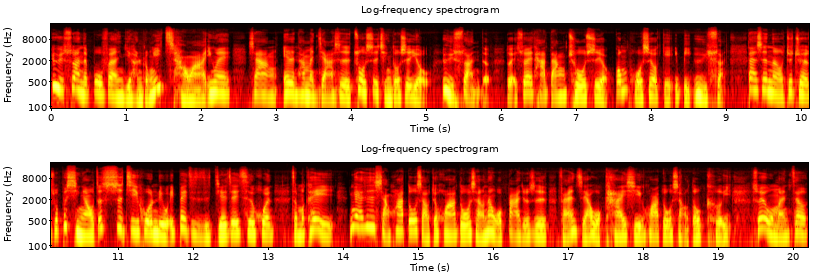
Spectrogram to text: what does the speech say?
预算的部分也很容易吵啊，因为像 Allen 他们家是做事情都是有预算的，对，所以他当初是有公婆是有给一笔预算，但是呢，我就觉得说不行啊，我这世纪婚礼，我一辈子只结这一次婚，怎么可以？应该是想花多少就花多少。那我爸就是反正只要我开心，花多少都可以。所以我们就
